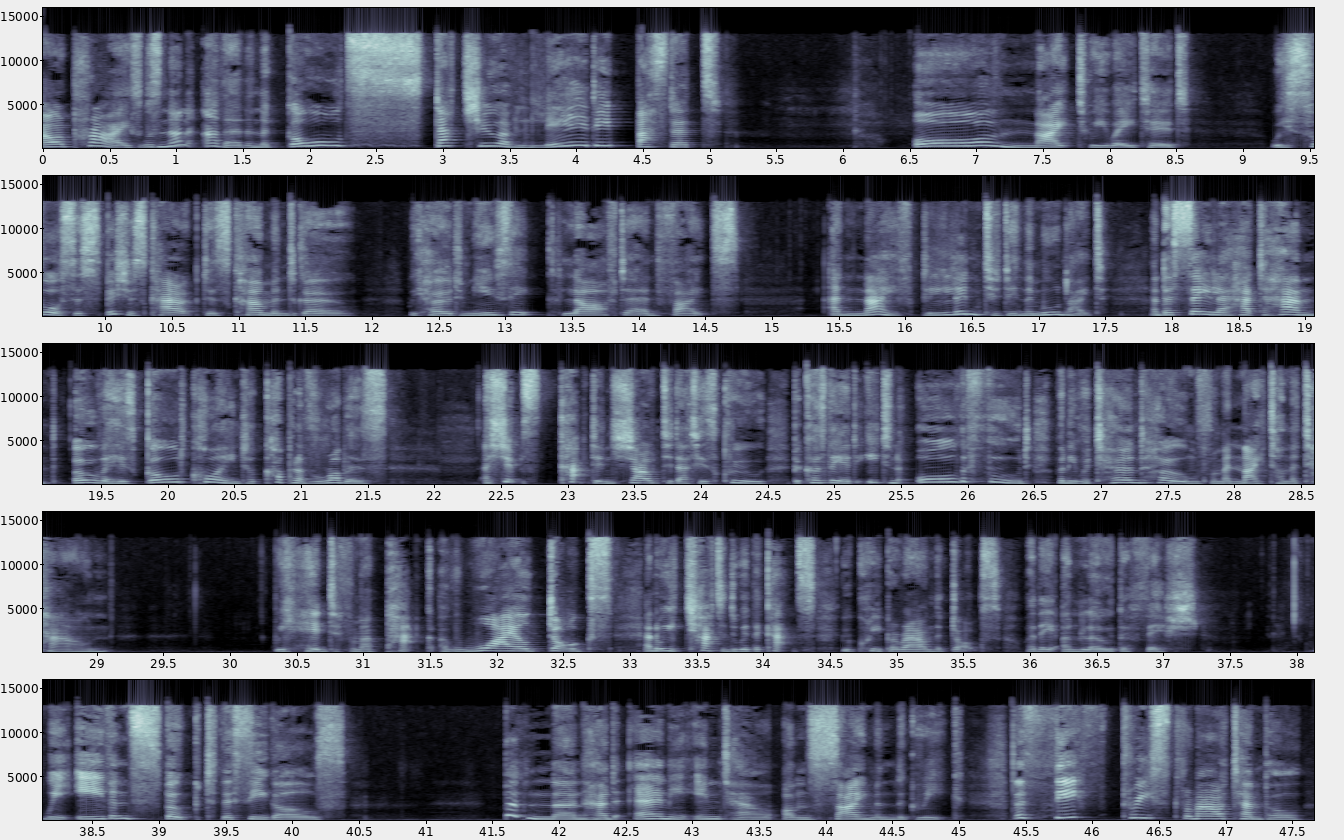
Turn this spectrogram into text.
Our prize was none other than the gold statue of Lady Bastet. All night we waited. We saw suspicious characters come and go. We heard music, laughter, and fights. A knife glinted in the moonlight, and a sailor had to hand over his gold coin to a couple of robbers. A ship's captain shouted at his crew because they had eaten all the food when he returned home from a night on the town. We hid from a pack of wild dogs, and we chatted with the cats who creep around the docks where they unload the fish. We even spoke to the seagulls but none had any intel on Simon the Greek, the thief priest from our temple,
